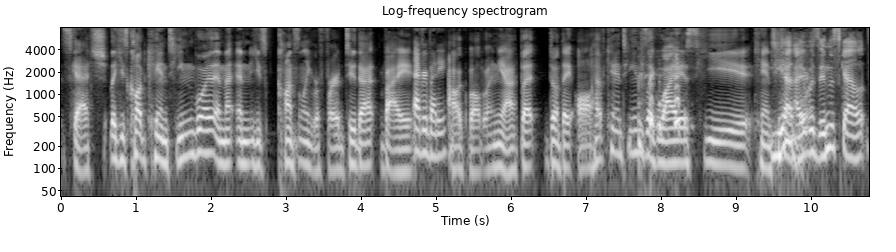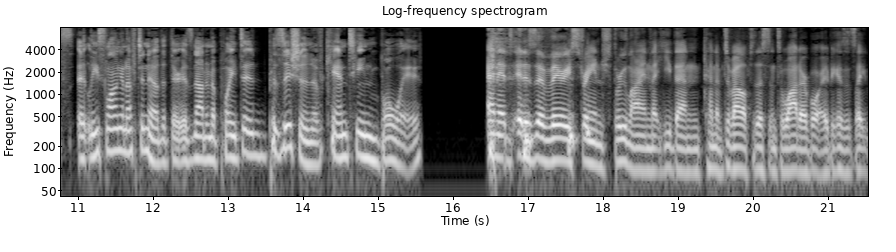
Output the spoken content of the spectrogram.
sketch. Like he's called Canteen Boy, and that, and he's constantly referred to that by Everybody. Alec Baldwin. Yeah, but don't they all have canteens? Like, why is he Canteen? Yeah, I was in the scouts at least long enough to know that there is not an appointed position of canteen boy. and it it is a very strange through line that he then kind of developed this into Water Boy because it's like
